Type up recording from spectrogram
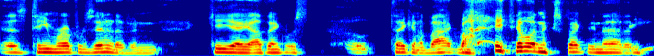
as team representative, and Kihei I think was uh, taken aback by it. he wasn't expecting that. And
